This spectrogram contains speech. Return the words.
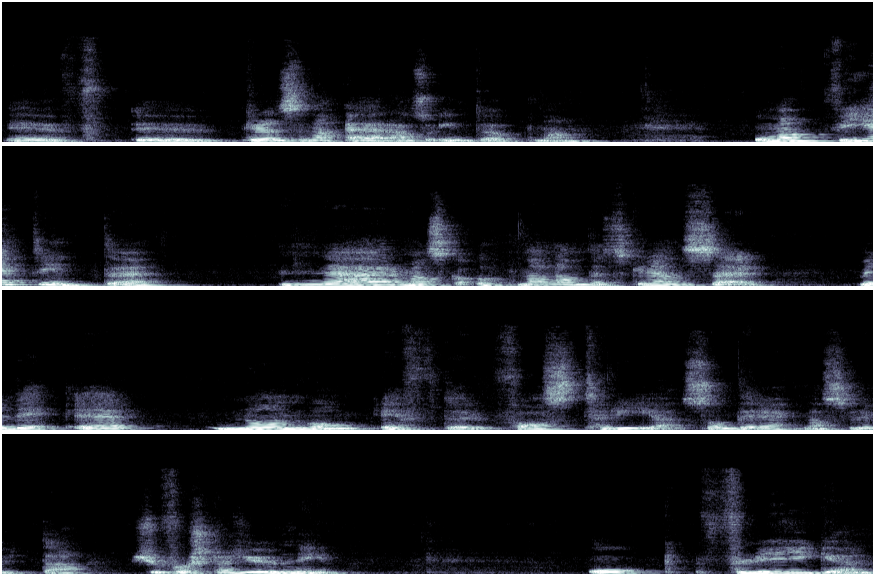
Eh, eh, gränserna är alltså inte öppna. Och man vet inte när man ska öppna landets gränser. Men det är någon gång efter fas 3 som beräknas sluta 21 juni. Och flygen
